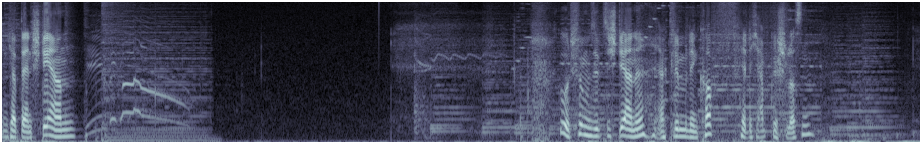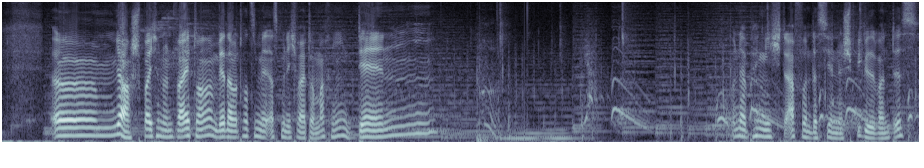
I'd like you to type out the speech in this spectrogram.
Ich hab deinen Stern. Gut, 75 Sterne. Erklimme den Kopf. Hätte ich abgeschlossen. Ähm, ja, speichern und weiter. Werde aber trotzdem erstmal nicht weitermachen, denn... Unabhängig davon, dass hier eine Spiegelwand ist,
